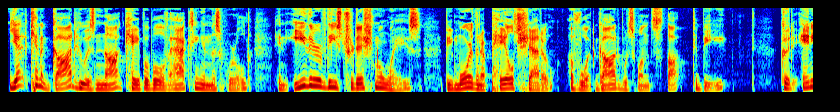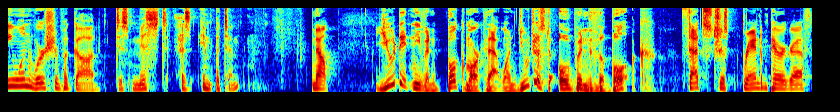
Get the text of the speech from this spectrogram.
Yet can a God who is not capable of acting in this world in either of these traditional ways be more than a pale shadow of what God was once thought to be? Could anyone worship a God dismissed as impotent? Now, you didn't even bookmark that one. You just opened the book. That's just random paragraph,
